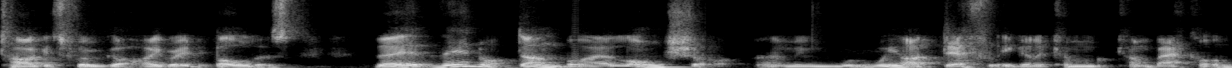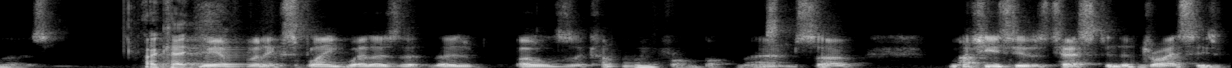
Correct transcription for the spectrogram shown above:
targets where we've got high grade boulders. They're they're not done by a long shot. I mean, we are definitely going to come come back on those. Okay, we haven't explained where those those boulders are coming from, but um, so much easier to test in the dry season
